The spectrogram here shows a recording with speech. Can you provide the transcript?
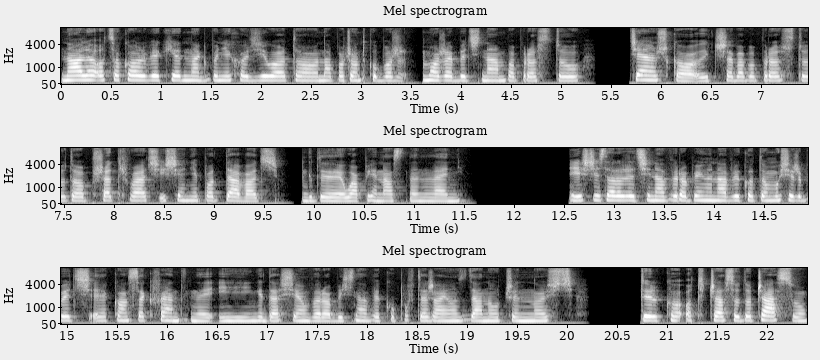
No ale o cokolwiek jednak by nie chodziło, to na początku może być nam po prostu ciężko i trzeba po prostu to przetrwać i się nie poddawać, gdy łapie nas ten leń. Jeśli zależy ci na wyrobieniu nawyku, to musisz być e, konsekwentny i nie da się wyrobić nawyku powtarzając daną czynność tylko od czasu do czasu.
